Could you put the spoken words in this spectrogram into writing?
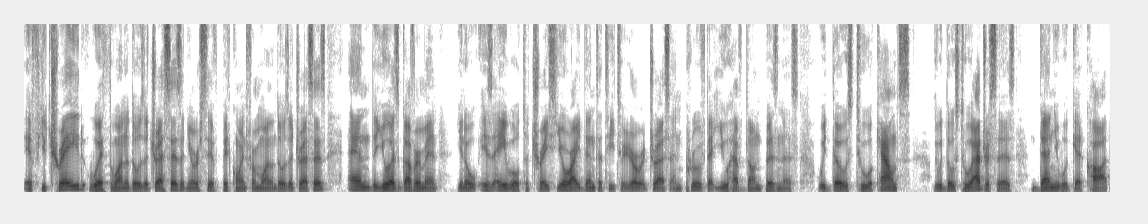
if you trade with one of those addresses and you receive Bitcoin from one of those addresses and the US government, you know, is able to trace your identity to your address and prove that you have done business with those two accounts, with those two addresses, then you would get caught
